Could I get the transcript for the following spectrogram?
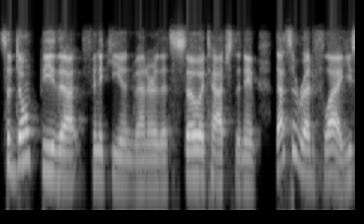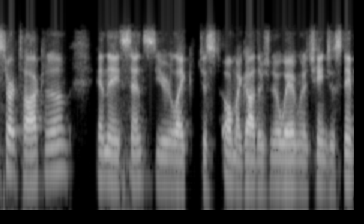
So don't be that finicky inventor that's so attached to the name. That's a red flag. You start talking to them and they sense you're like just, oh my God, there's no way I'm going to change this name.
